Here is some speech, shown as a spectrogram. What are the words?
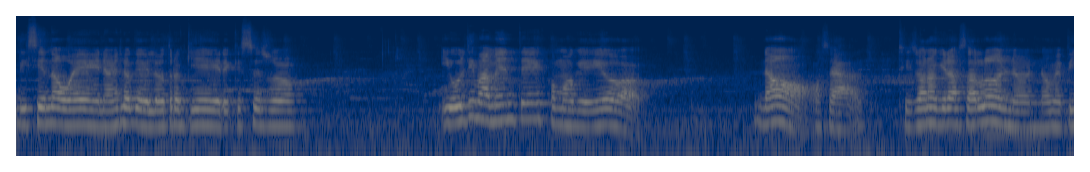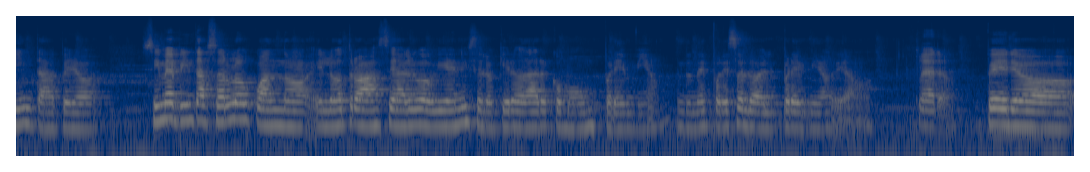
diciendo, bueno, es lo que el otro quiere, qué sé yo. Y últimamente es como que digo. No, o sea, si yo no quiero hacerlo, no, no me pinta, pero sí me pinta hacerlo cuando el otro hace algo bien y se lo quiero dar como un premio. ¿Entendés? Por eso lo del premio, digamos. Claro. Pero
